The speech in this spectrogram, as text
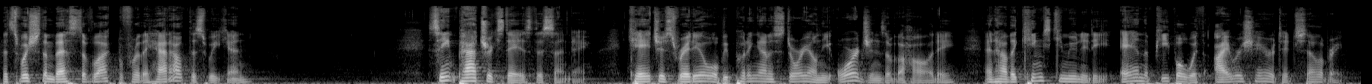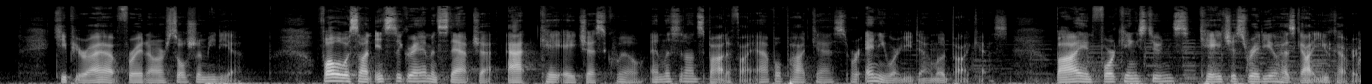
Let's wish them best of luck before they head out this weekend. St. Patrick's Day is this Sunday. KHS Radio will be putting out a story on the origins of the holiday and how the King's community and the people with Irish heritage celebrate. Keep your eye out for it on our social media. Follow us on Instagram and Snapchat at KHS Quill and listen on Spotify, Apple Podcasts, or anywhere you download podcasts. By and for King students, KHS Radio has got you covered.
